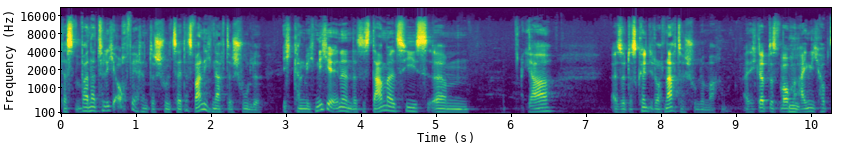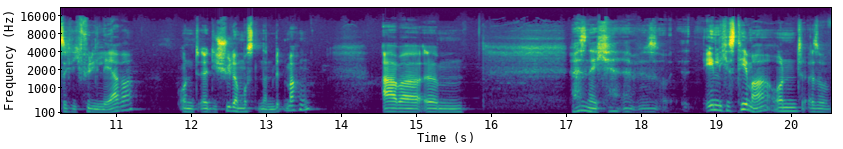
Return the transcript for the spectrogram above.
Das war natürlich auch während der Schulzeit, das war nicht nach der Schule. Ich kann mich nicht erinnern, dass es damals hieß, ähm, ja, also das könnt ihr doch nach der Schule machen. Also ich glaube, das war auch hm. eigentlich hauptsächlich für die Lehrer und äh, die Schüler mussten dann mitmachen. Aber, ähm, weiß nicht, äh, ähnliches Thema und also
